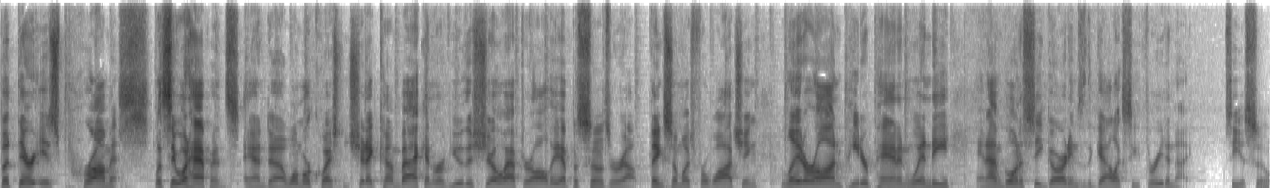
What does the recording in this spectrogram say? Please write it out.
but there is promise. Let's see what happens. And uh, one more question Should I come back and review the show after all the episodes are out? Thanks so much for watching. Later on, Peter Pan and Wendy, and I'm going to see Guardians of the Galaxy 3 tonight. See you soon.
